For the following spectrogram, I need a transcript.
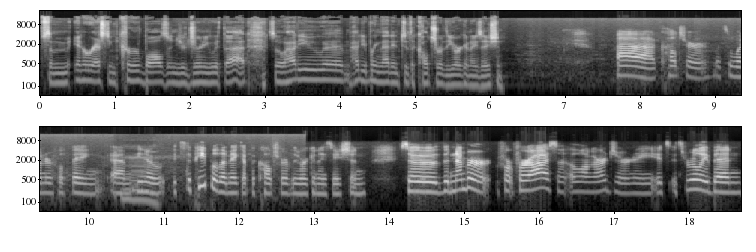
some interesting curveballs in your journey with that. So how do you, uh, how do you bring that into the culture of the organization? Ah, culture. That's a wonderful thing. Um, You know, it's the people that make up the culture of the organization. So the number for for us uh, along our journey, it's it's really been.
